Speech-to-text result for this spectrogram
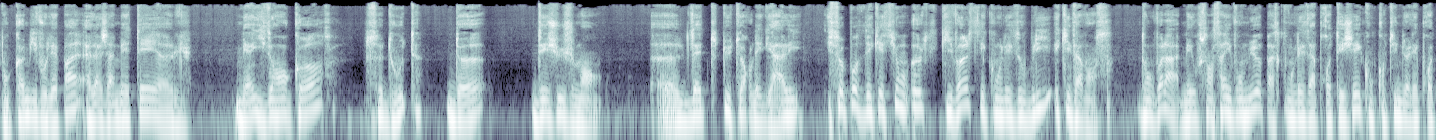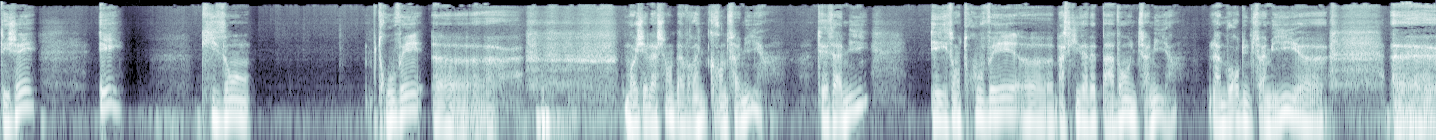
Donc comme ils voulaient pas, elle n'a jamais été euh, lue. Mais ils ont encore ce doute de des jugements, d'être tuteur légal. Ils se posent des questions. Eux, ce qu'ils veulent, c'est qu'on les oublie et qu'ils avancent. Donc voilà. Mais au sens ça, ils vont mieux parce qu'on les a protégés, qu'on continue à les protéger, et qu'ils ont trouvé moi, j'ai la chance d'avoir une grande famille, des amis, et ils ont trouvé, euh, parce qu'ils n'avaient pas avant une famille, hein, l'amour d'une famille. Euh, euh,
